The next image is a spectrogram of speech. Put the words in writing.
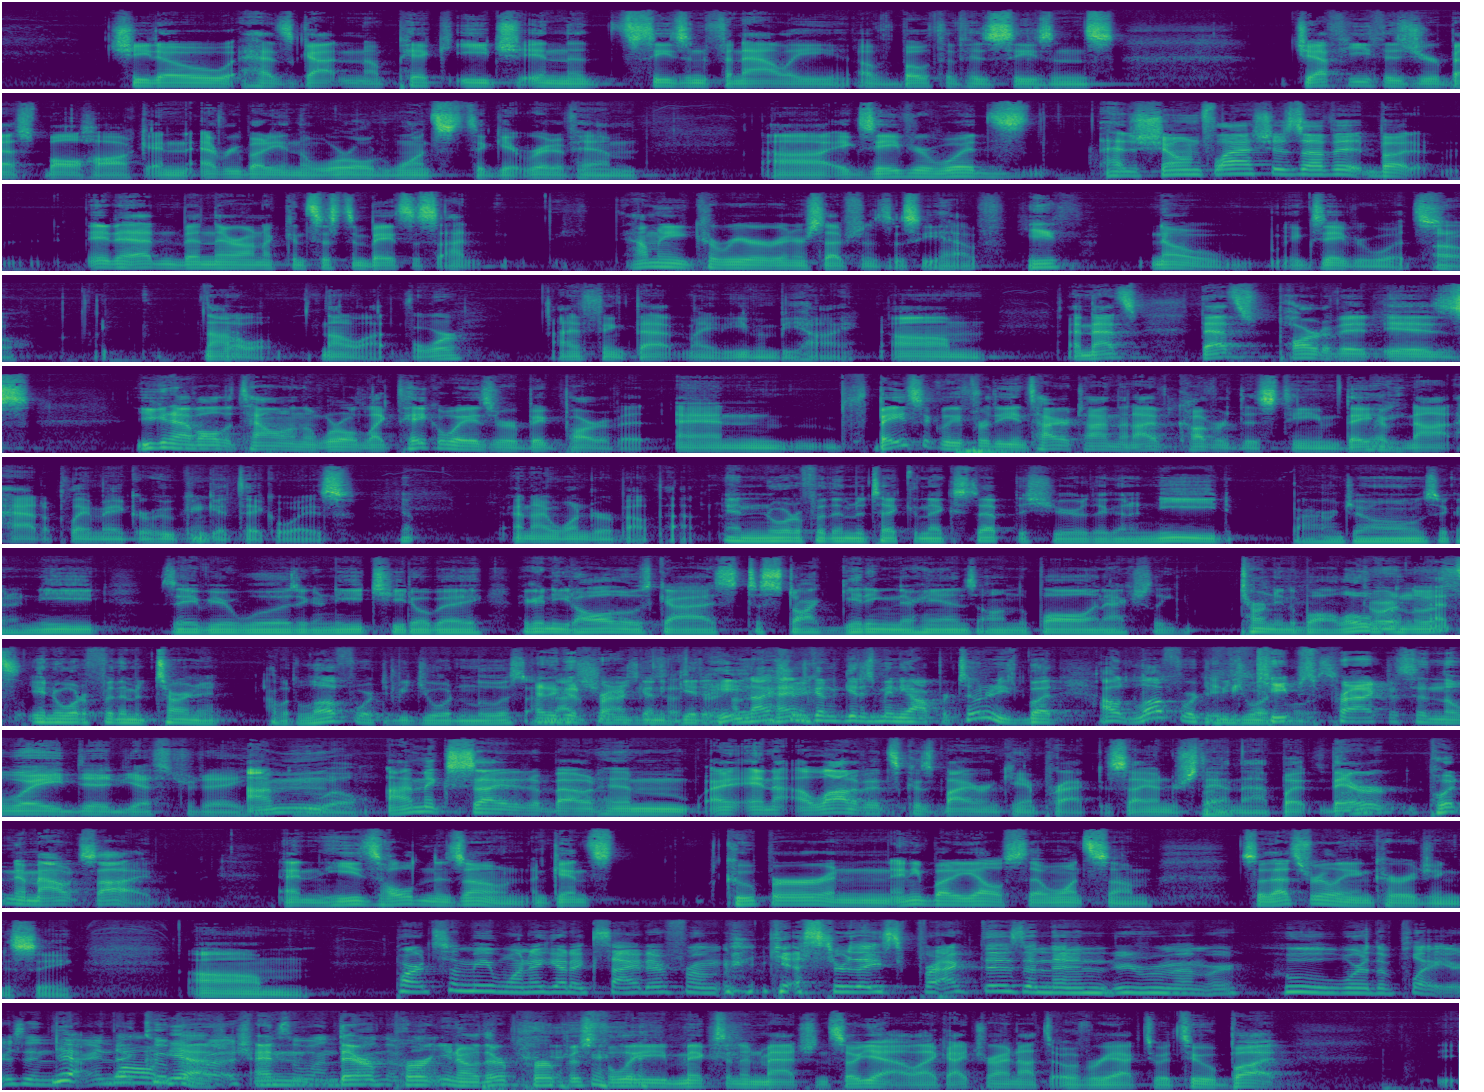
Chido has gotten a pick each in the season finale of both of his seasons. Jeff Heath is your best ball hawk, and everybody in the world wants to get rid of him. Uh, Xavier Woods has shown flashes of it, but it hadn't been there on a consistent basis. I, how many career interceptions does he have? Heath. No, Xavier Woods. Oh, not a not a lot. four. I think that might even be high. Um, and that's that's part of it is you can have all the talent in the world. Like takeaways are a big part of it. And basically, for the entire time that I've covered this team, they have not had a playmaker who can get takeaways. Yep. And I wonder about that. And in order for them to take the next step this year, they're going to need Byron Jones. They're going to need Xavier Woods. They're going to need Chidobe. They're going to need all those guys to start getting their hands on the ball and actually turning the ball over. Jourdan Lewis. That's- in order for them to turn it. I would love for it to be Jourdan Lewis. I'm not sure he's going to get it. I'm not sure he's going to get as many opportunities, but I would love for it to If be he Jourdan keeps Lewis. practicing the way he did yesterday, he, I'm he will. I'm excited about him, I- and a lot of it's because Byron can't practice. I understand that, but they're putting him outside, and he's holding his own against Cooper and anybody else that wants some. So that's really encouraging to see. Um, Parts of me want to get excited from yesterday's practice, and then you remember who were the players in there, and that Cooper Rush was and the one they're throwing the per, you know they're purposefully mixing and matching. So yeah, like I try not to overreact to it too, but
